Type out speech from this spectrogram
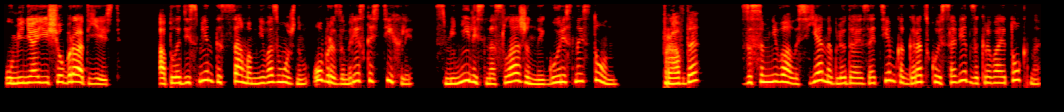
У меня еще брат есть!» Аплодисменты самым невозможным образом резко стихли, сменились на слаженный горестный стон. «Правда?» Засомневалась я, наблюдая за тем, как городской совет закрывает окна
